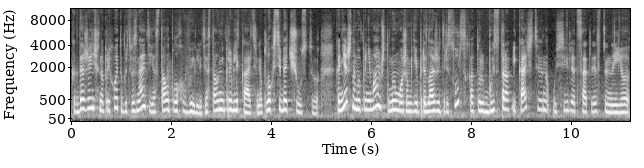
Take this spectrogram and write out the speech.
Когда женщина приходит и говорит, вы знаете, я стала плохо выглядеть, я стала непривлекательной, я плохо себя чувствую. Конечно, мы понимаем, что мы можем ей предложить ресурс, который быстро и качественно усилит, соответственно, ее,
